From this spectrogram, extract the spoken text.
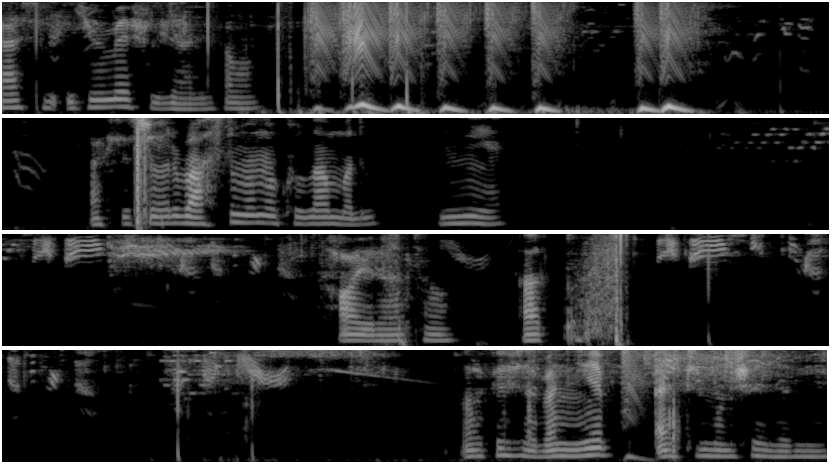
Gelsin 2500 geldi tamam. Aksesuarı bastım ama kullanmadım. Niye? Hayır ha tamam. Attım. Arkadaşlar ben niye Primo'nun şeylerini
